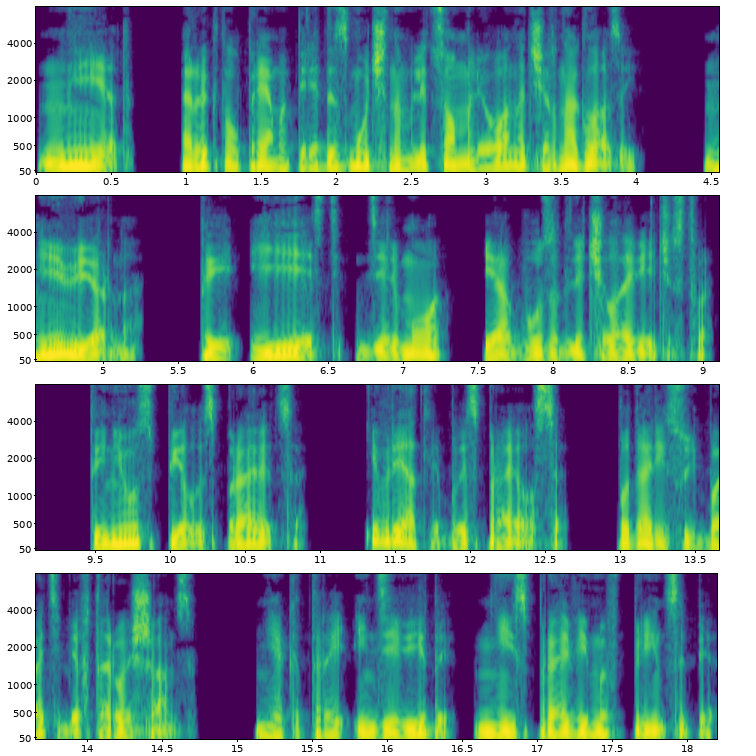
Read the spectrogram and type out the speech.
«Нет», — рыкнул прямо перед измученным лицом Леона черноглазый. «Неверно. Ты есть дерьмо и обуза для человечества. Ты не успел исправиться и вряд ли бы исправился. Подари судьба тебе второй шанс. Некоторые индивиды неисправимы в принципе,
